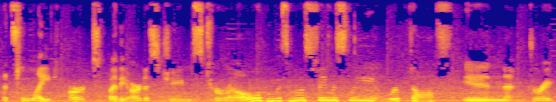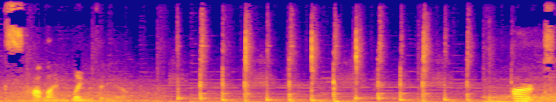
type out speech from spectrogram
That's Light Art by the artist James Turrell, who was most famously ripped off in Drake's Hotline Bling video. Art.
